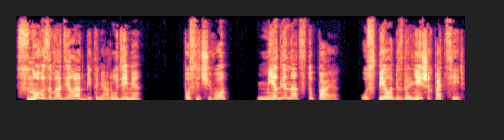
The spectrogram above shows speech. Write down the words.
Снова завладела отбитыми орудиями, после чего, медленно отступая, успела без дальнейших потерь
